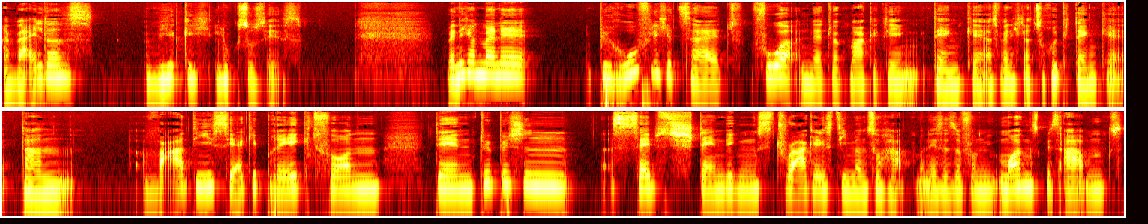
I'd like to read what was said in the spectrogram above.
weil das wirklich Luxus ist. Wenn ich an meine berufliche Zeit vor Network Marketing denke, also wenn ich da zurückdenke, dann war die sehr geprägt von den typischen selbstständigen Struggles, die man so hat. Man ist also von morgens bis abends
